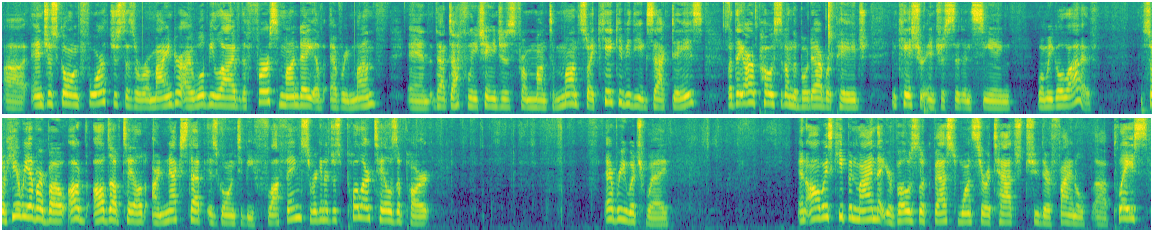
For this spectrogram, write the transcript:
Uh, and just going forth, just as a reminder, I will be live the first Monday of every month and that definitely changes from month to month, so I can't give you the exact days, but they are posted on the Bowdabra page in case you're interested in seeing when we go live. So here we have our bow all, all dovetailed. Our next step is going to be fluffing, so we're going to just pull our tails apart every which way. And always keep in mind that your bows look best once they're attached to their final uh, place,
